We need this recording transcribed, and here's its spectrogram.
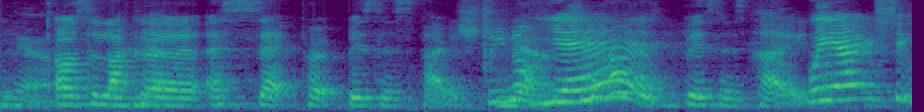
Yeah. Oh, so like Yeah. a, a separate business page. Do you not? Yeah. Do you have a business page? We actually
